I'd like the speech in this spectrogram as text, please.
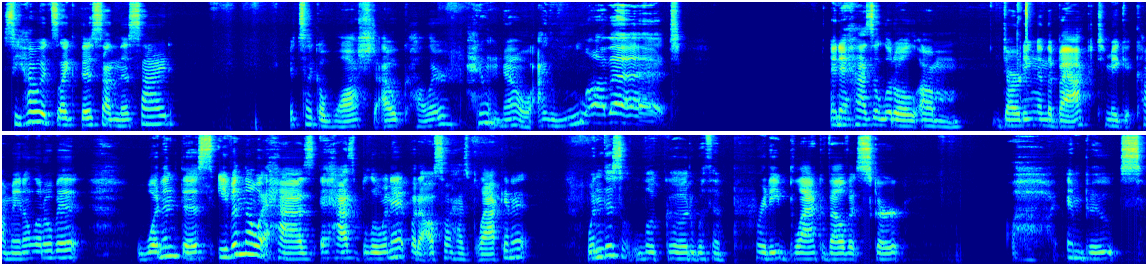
See how it's like this on this side? It's like a washed out color. I don't know. I love it. And it has a little um, darting in the back to make it come in a little bit wouldn't this, even though it has it has blue in it, but it also has black in it, wouldn't this look good with a pretty black velvet skirt oh, and boots?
